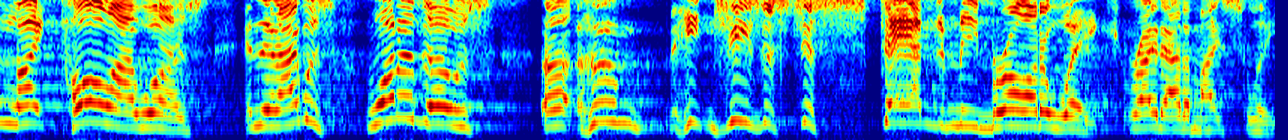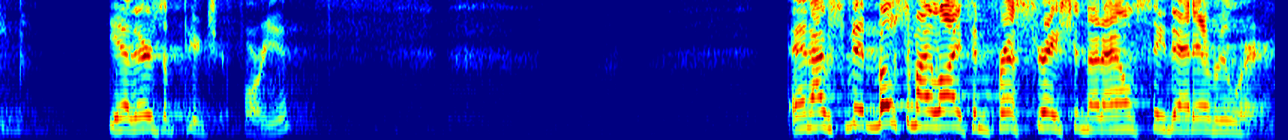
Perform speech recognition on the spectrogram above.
unlike Paul I was, and that I was one of those uh, whom he, Jesus just stabbed me broad awake right out of my sleep. Yeah, there's a picture for you. And I've spent most of my life in frustration that I don't see that everywhere.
